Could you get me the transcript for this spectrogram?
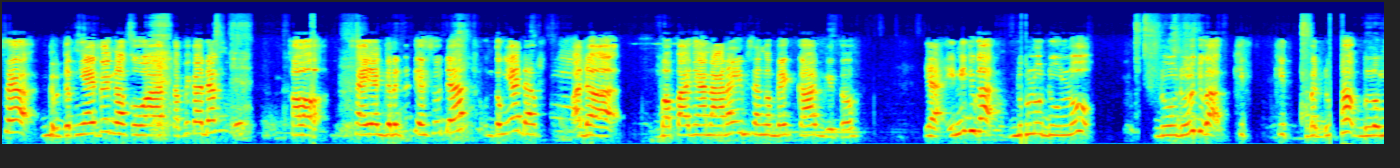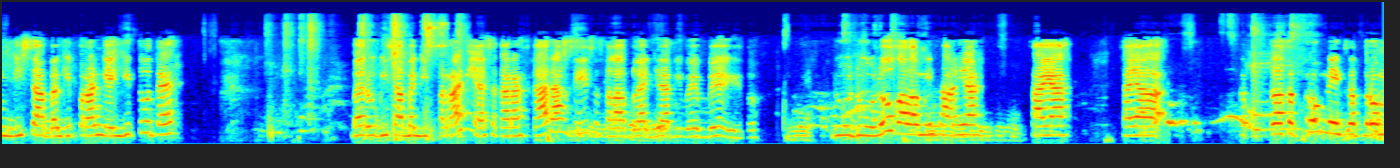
Saya gregetnya itu nggak kuat. Tapi kadang kalau saya greget ya sudah. Untungnya ada ada bapaknya anak-anak yang bisa nge-backup gitu ya ini juga dulu dulu dulu dulu juga kita, kita berdua belum bisa bagi peran kayak gitu teh. Baru bisa bagi peran ya sekarang sekarang sih setelah belajar di WB gitu. Dulu dulu kalau misalnya saya saya ke setrum nih setrum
